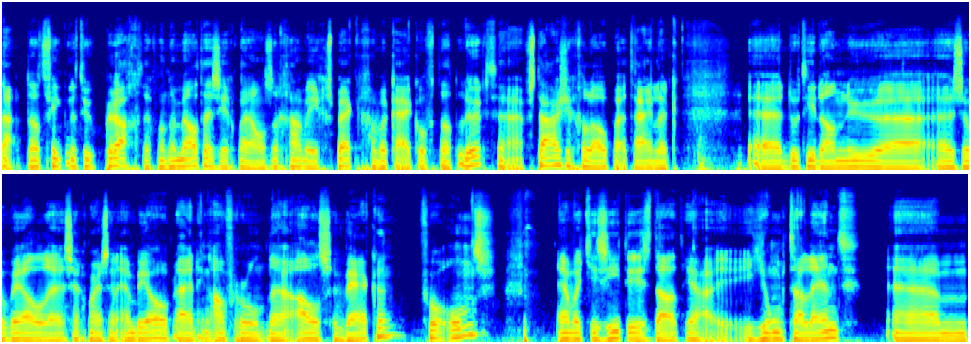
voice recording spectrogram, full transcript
nou, dat vind ik natuurlijk prachtig, want dan meldt hij zich bij ons. Dan gaan we in gesprek, gaan we kijken of dat lukt. Hij heeft stage gelopen. Uiteindelijk uh, doet hij dan nu uh, zowel zeg maar zijn MBO-opleiding afronden als werken voor ons. En wat je ziet is dat ja, jong talent, um,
